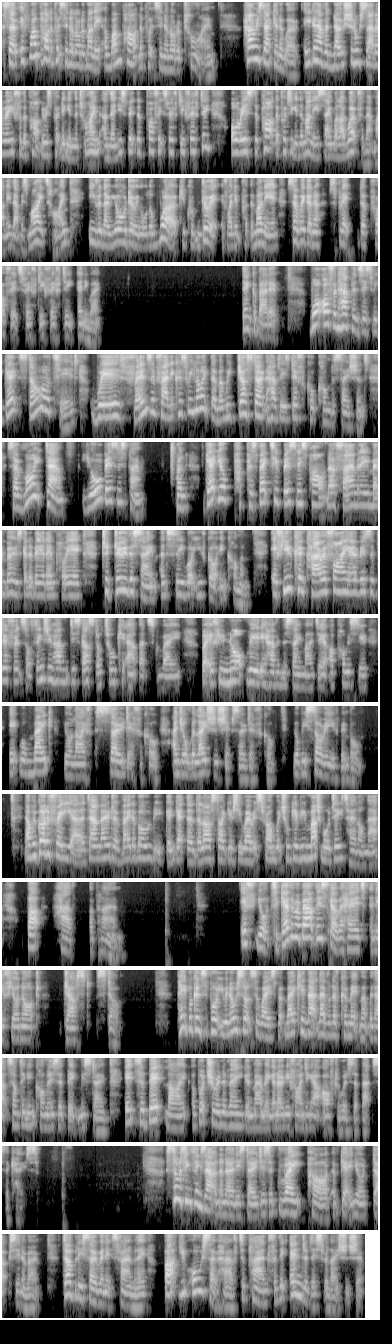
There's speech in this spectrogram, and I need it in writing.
So if one partner puts in a lot of money and one partner puts in a lot of time, how is that going to work? Are you going to have a notional salary for the partner who's putting in the time and then you split the profits 50 50? Or is the partner putting in the money saying, Well, I worked for that money, that was my time. Even though you're doing all the work, you couldn't do it if I didn't put the money in. So we're going to split the profits 50 50 anyway. Think about it what often happens is we get started with friends and family because we like them and we just don't have these difficult conversations. So write down your business plan and get your prospective business partner, family member who's going to be an employee to do the same and see what you've got in common. If you can clarify areas of difference or things you haven't discussed or talk it out, that's great. But if you're not really having the same idea, I promise you, it will make your life so difficult and your relationship so difficult. You'll be sorry you've been born. Now we've got a free uh, download available. You can get the, the last slide gives you where it's from, which will give you much more detail on that, but have a plan. If you're together about this, go ahead. And if you're not, just stop. People can support you in all sorts of ways, but making that level of commitment without something in common is a big mistake. It's a bit like a butcher and a vegan marrying and only finding out afterwards that that's the case. Sorting things out at an early stage is a great part of getting your ducks in a row, doubly so when it's family, but you also have to plan for the end of this relationship.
